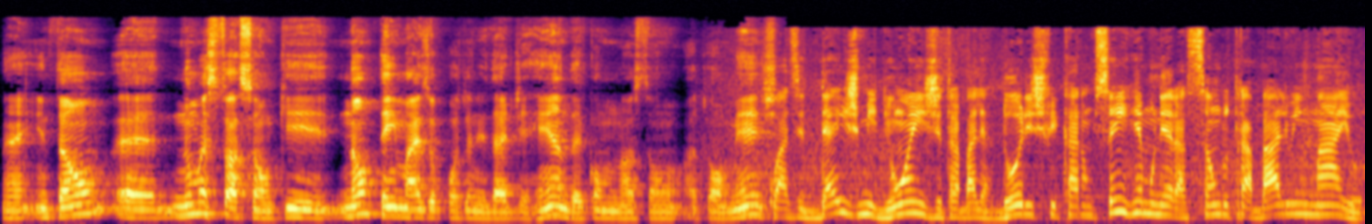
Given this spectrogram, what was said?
Né? Então, é, numa situação que não tem mais oportunidade de renda, como nós estamos atualmente. Quase 10 milhões de trabalhadores ficaram sem remuneração do trabalho em maio,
